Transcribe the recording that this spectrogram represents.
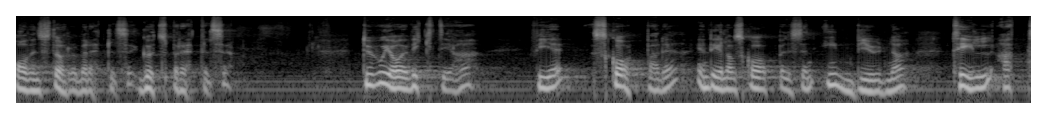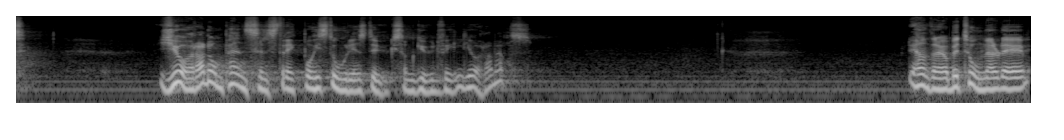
av en större berättelse, Guds berättelse. Du och jag är viktiga. Vi är skapade, en del av skapelsen, inbjudna till att göra de penselstreck på historiens duk som Gud vill göra med oss. Det andra jag betonar, och det är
